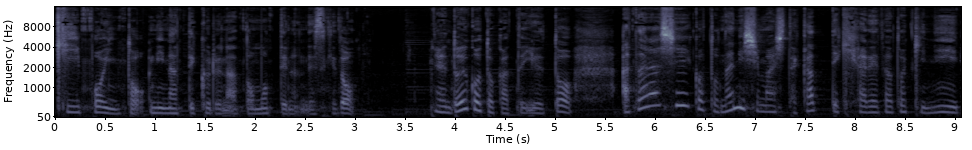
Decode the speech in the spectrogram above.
キーポイントになってくるなと思ってるんですけどどういうことかというと新しいこと何しましたかって聞かれた時に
